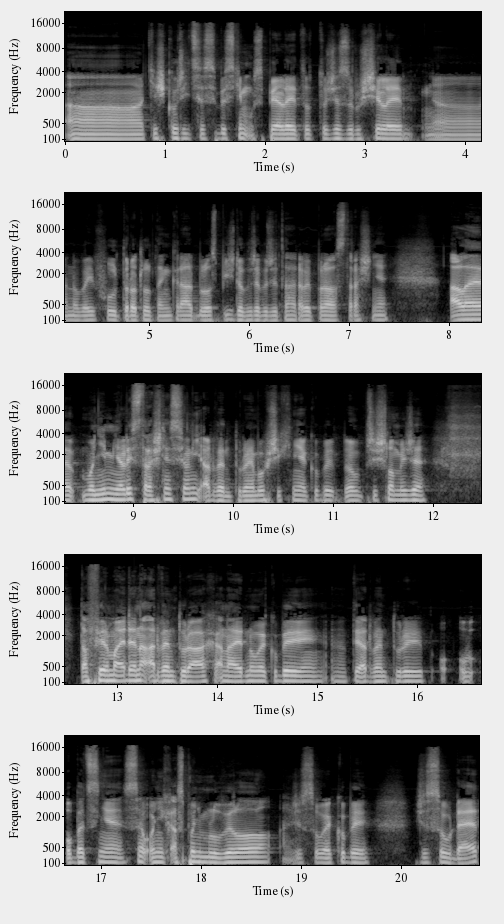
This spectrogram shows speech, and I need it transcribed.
a těžko říct, jestli by s tím uspěli, to, to že zrušili uh, nový Full Throttle tenkrát bylo spíš dobře, protože ta hra vypadala strašně, ale oni měli strašně silný adventury, nebo všichni, jakoby, no, přišlo mi, že ta firma jede na adventurách a najednou jakoby eh, ty adventury obecně se o nich aspoň mluvilo, že jsou jakoby, že jsou dead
